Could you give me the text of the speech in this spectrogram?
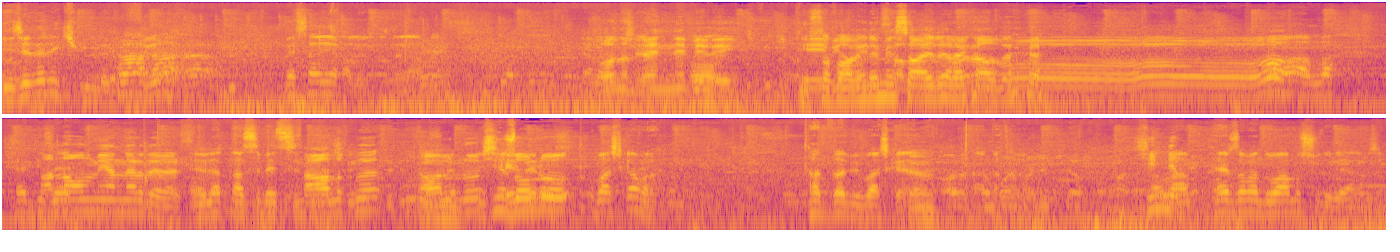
geceleri iki günde bitiyor. Mesaiye kalıyoruz biz de ne. Oğlum ben ne bebek. ipeğe Mustafa bir abi ne ayrı mesailere salladım kaldı. Oo. Ama Allah herkese Allah olmayanları da versin. evlat nasip etsin. Sağlıklı, Amin. huzurlu İşin evler zorluğu olsun. başka ama tadı da bir başka yani. Değil mi? Anlatamam. Şimdi Allah'ım her zaman duamız şudur yani bizim.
